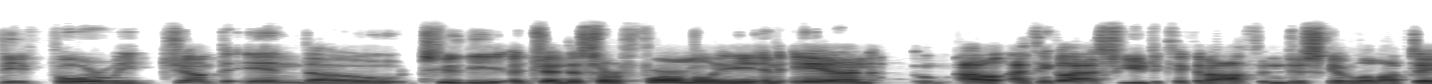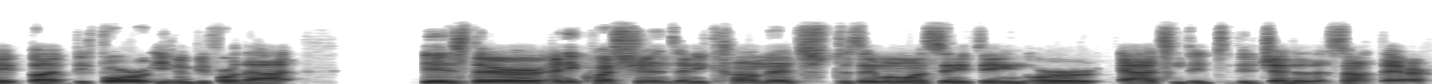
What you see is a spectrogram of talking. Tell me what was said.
before we jump in though to the agenda sort of formally, and Anne, I'll, I think I'll ask you to kick it off and just give a little update. But before even before that, is there any questions, any comments? Does anyone want to say anything or add something to the agenda that's not there?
